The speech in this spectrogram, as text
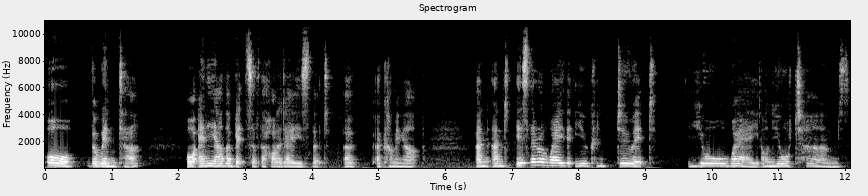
or the winter or any other bits of the holidays that are, are coming up? And, and is there a way that you can do it your way, on your terms?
